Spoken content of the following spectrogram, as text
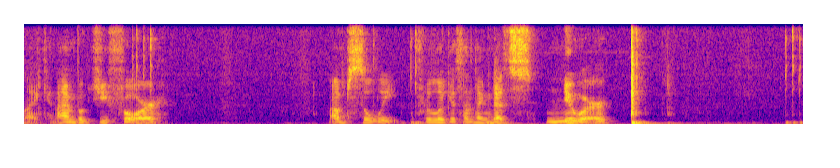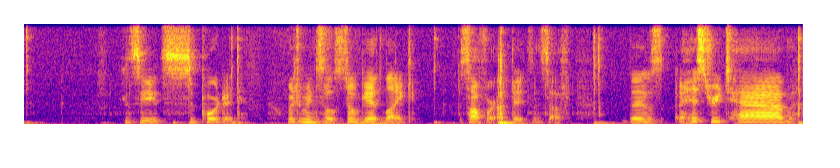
like an iMac G4, obsolete. If we look at something that's newer, you can see it's supported, which means they'll still get like software updates and stuff. There's a history tab.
